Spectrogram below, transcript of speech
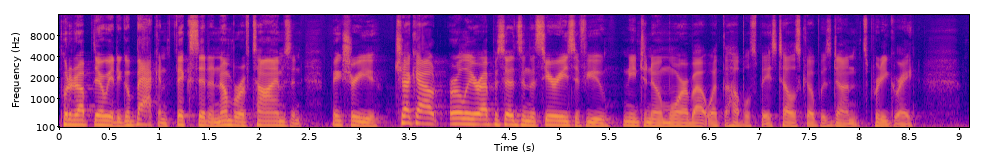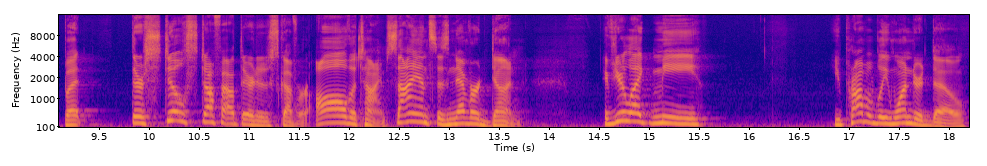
put it up there. We had to go back and fix it a number of times and make sure you check out earlier episodes in the series if you need to know more about what the Hubble Space Telescope has done. It's pretty great. But there's still stuff out there to discover all the time. Science is never done. If you're like me, you probably wondered though,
